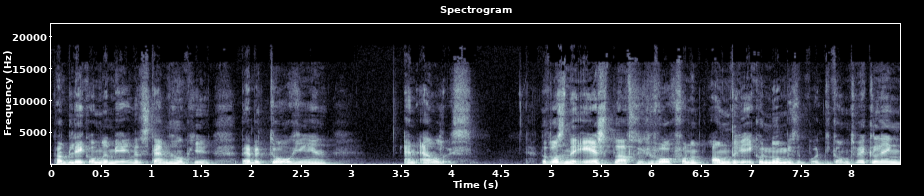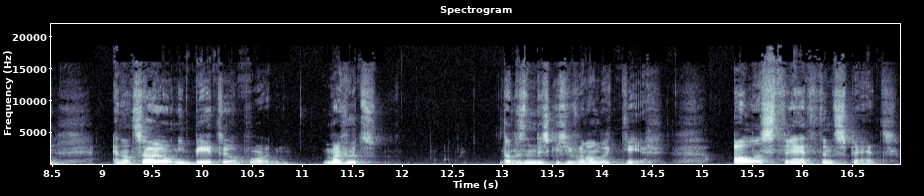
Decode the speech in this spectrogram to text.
Dat bleek onder meer in het stemhokje, bij betogingen en elders. Dat was in de eerste plaats het gevolg van een andere economische en politieke ontwikkeling en dat zou er ook niet beter op worden. Maar goed, dat is een discussie voor een andere keer. Alle strijd ten spijt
